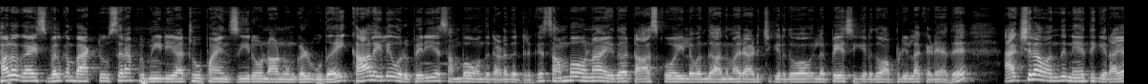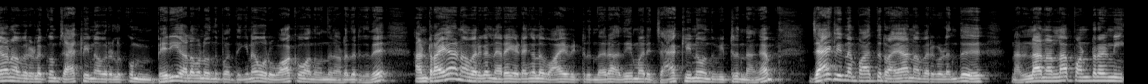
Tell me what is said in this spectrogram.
Hello guys welcome back to சிறப்பு மீடியா டூ பாயிண்ட் ஜீரோ நான் உங்கள் உதய். காலையிலே ஒரு பெரிய சம்பவம் வந்து நடந்துகிட்ருக்கு சம்பவம்னா ஏதோ டாஸ்கோ இல்லை வந்து அந்த மாதிரி அடிச்சுக்கிறதோ இல்லை பேசிக்கிறதோ அப்படிலாம் கிடையாது. ஆக்சுவலாக வந்து நேற்றுக்கு ரயான் அவர்களுக்கும் ஜாக்லின் அவர்களுக்கும் பெரிய அளவில் வந்து பார்த்தீங்கன்னா ஒரு வாக்குவாதம் வந்து நடந்துருந்தது. அண்ட் ரயான் அவர்கள் நிறைய இடங்களில் வாய விட்டுருந்தார். அதே மாதிரி ஜாக்லினும் வந்து விட்டுருந்தாங்க. ஜாக்லினை பார்த்து ரயான் அவர்கள் வந்து நல்லா நல்லா பண்ணுற நீ.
